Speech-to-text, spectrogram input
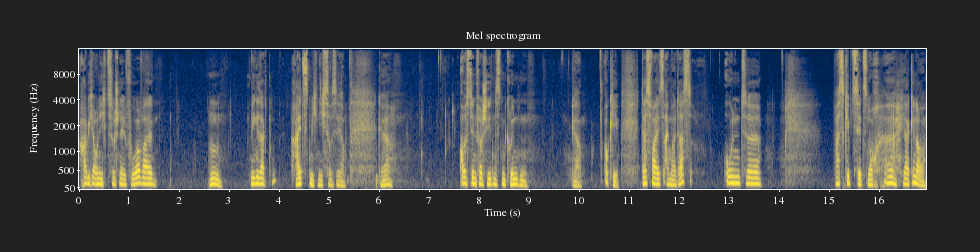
Habe ich auch nicht so schnell vor, weil, hm, wie gesagt, reizt mich nicht so sehr. Gell? Aus den verschiedensten Gründen. Ja, okay. Das war jetzt einmal das. Und äh, was gibt's jetzt noch? Äh, ja, genau.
